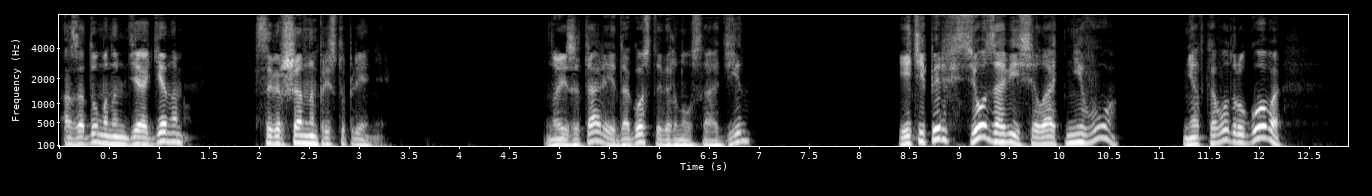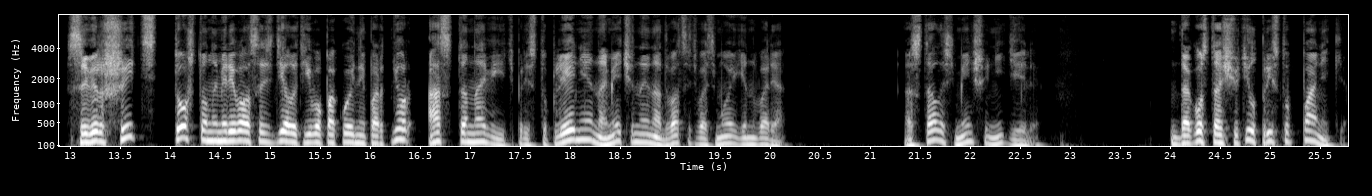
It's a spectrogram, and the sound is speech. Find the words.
о задуманном Диогеном совершенном преступлении. Но из Италии Дагоста вернулся один, и теперь все зависело от него, ни от кого другого, совершить то, что намеревался сделать его покойный партнер, остановить преступление, намеченное на 28 января. Осталось меньше недели. Дагоста ощутил приступ паники.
